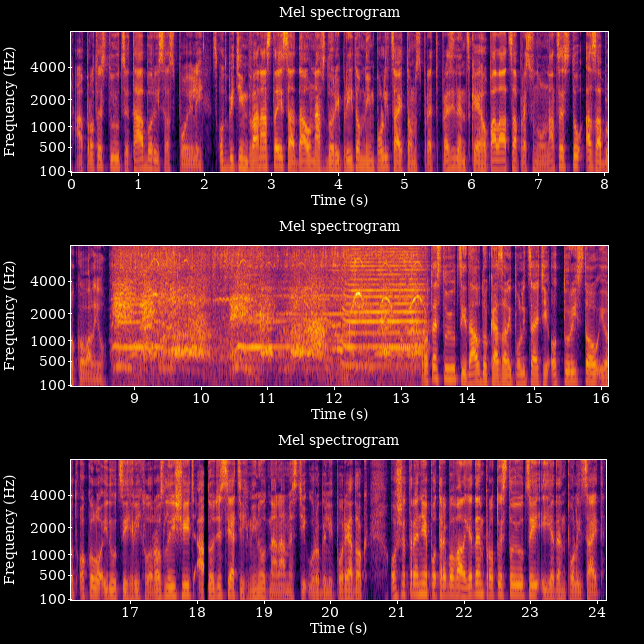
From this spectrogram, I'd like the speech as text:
a protestujúce tábory sa spojili spojili. S odbytím 12. sa Dau navzdory prítomným policajtom spred prezidentského paláca presunul na cestu a zablokoval ju. Protestujúci dav dokázali policajti od turistov i od okolo idúcich rýchlo rozlíšiť a do 10 minút na námestí urobili poriadok. Ošetrenie potreboval jeden protestujúci i jeden policajt.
